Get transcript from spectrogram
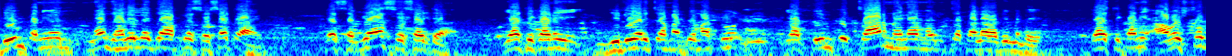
डीम कन्व्हिन न झालेल्या ज्या आपल्या सोसायट्या आहेत त्या सगळ्या सोसायट्या या ठिकाणी जीडीआरच्या माध्यमातून या तीन ते चार महिन्यामध्येच्या कालावधीमध्ये त्या ठिकाणी आवश्यक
